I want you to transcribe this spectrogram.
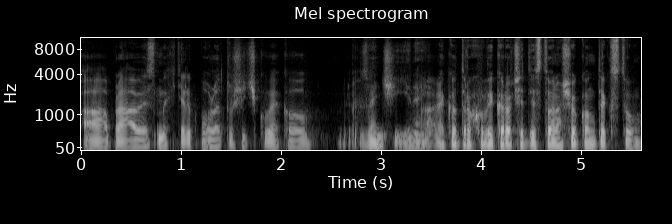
a právě jsme chtěli pohled trošičku jako zvenčí jiný. A jako trochu vykročit i z toho našeho kontextu.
